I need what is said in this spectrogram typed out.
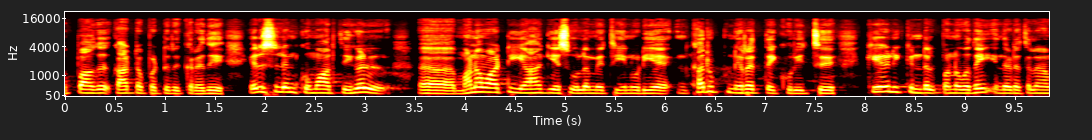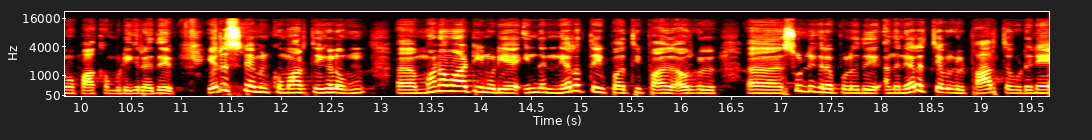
ஒப்பாக காட்டப்பட்டிருக்கிறது. எருசலேம் குமார்த்திகள் மனவாட்டி மணவாட்டி ஆகிய சூலமெத்தியினுடைய கருப்பு நிறத்தை குறித்து கேலி கிண்டல் பண்ணுவதை இந்த இடத்துல நம்ம பார்க்க முடிகிறது. எருசலேமின் குமார்த்திகளும் மணவாட்டியினுடைய இந்த நிறத்தை பற்றி பா அவர்கள் சொல்லுகிற பொழுது அந்த நிறத்தை அவர்கள் பார்த்தவுடனே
